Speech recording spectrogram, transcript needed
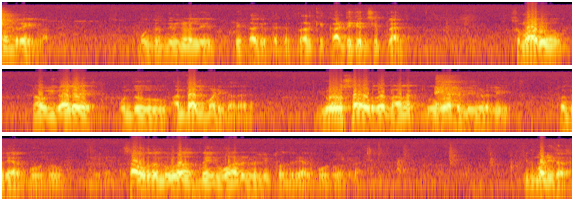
ತೊಂದರೆ ಇಲ್ಲ. ಮುಂದಿನ ದಿನಗಳಲ್ಲಿ ಬೇಕಾಗಿರ್ತಕ್ಕಂಥದ್ದು. ಅದಕ್ಕೆ ಕಾಂಟಿಜೆನ್ಸಿ ಪ್ಲ್ಯಾನ್ ಸುಮಾರು ನಾವು ಈಗಾಗಲೇ ಒಂದು ಅಂದಾಜು ಮಾಡಿದ್ದಾರೆ. ಏಳು ಸಾವಿರದ ನಾಲ್ಕುನೂರ ಹಳ್ಳಿಗಳಲ್ಲಿ ತೊಂದರೆ ಆಗ್ಬೋದು. ಸಾವಿರದ ನೂರ ಹದಿನೈದು ವಾರ್ಡ್ಗಳಲ್ಲಿ ತೊಂದರೆ ಆಗ್ಬೋದು ಅಂತ. ಇದು ಮಾಡಿದ್ದಾರೆ.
